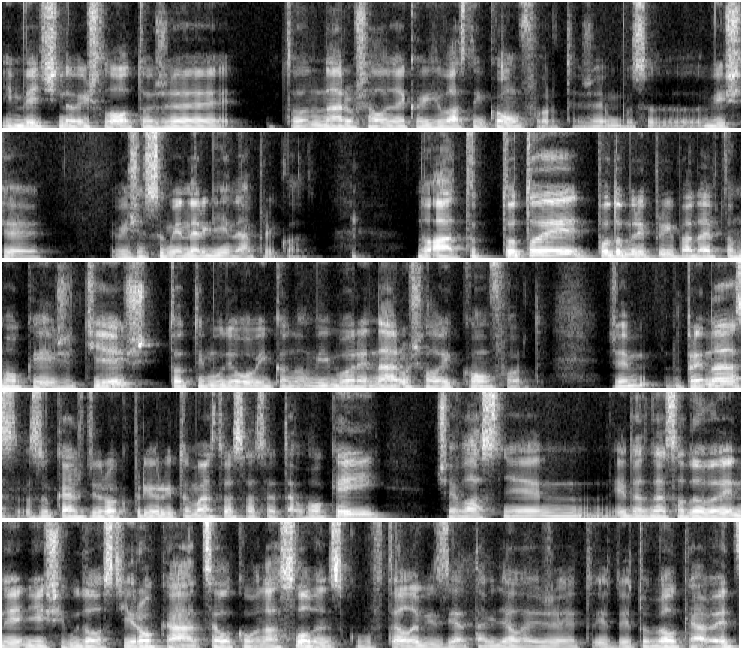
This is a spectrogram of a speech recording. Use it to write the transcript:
im väčšinou išlo o to, že to narúšalo nejaký ich vlastný komfort, že vyššie, vyššie sumy energii napríklad. No a to, toto je podobný prípad aj v tom hokeji, že tiež to tým ľuďom vo výkonnom výbore narúšalo ich komfort. Že pre nás sú každý rok prioritou majstrovstva sveta v hokeji, čo je vlastne jedna z najsledovanejších udalostí roka celkovo na Slovensku, v televízii a tak ďalej, že je to, je, je to veľká vec.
